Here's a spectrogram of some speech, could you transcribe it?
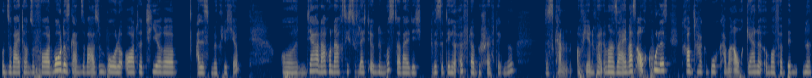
und so weiter und so fort, wo das Ganze war, Symbole, Orte, Tiere, alles Mögliche. Und ja, nach und nach siehst du vielleicht irgendein Muster, weil dich gewisse Dinge öfter beschäftigen. Ne? Das kann auf jeden Fall immer sein. Was auch cool ist, Traumtagebuch kann man auch gerne immer verbinden ne,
